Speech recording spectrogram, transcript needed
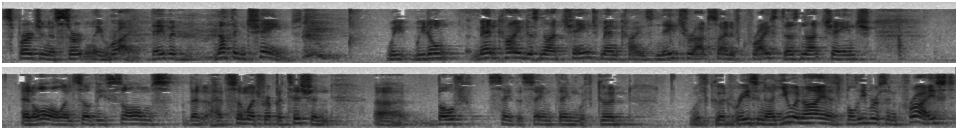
Spurgeon is certainly right. David, nothing changed. We, we don't, mankind does not change. Mankind's nature outside of Christ does not change at all. And so these Psalms that have so much repetition uh, both say the same thing with good with good reason. Now, you and I, as believers in Christ,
